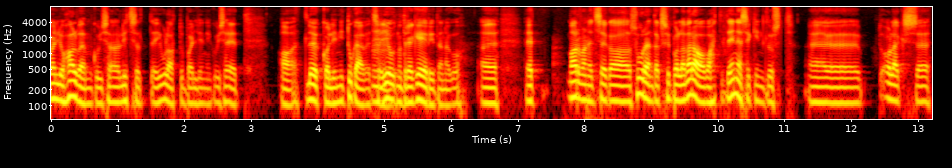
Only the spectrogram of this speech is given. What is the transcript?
palju halvem, kui sa lihtsalt ei ulatu pallini, kui see, et aa, et löök oli nii tugev, et sa ei Mhm. jõudnud reageerida nagu. et ma arvan, et see ka suurendaks võib-olla väravavahtide enesekindlust, oleks äh,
